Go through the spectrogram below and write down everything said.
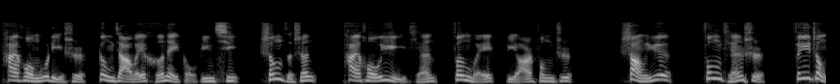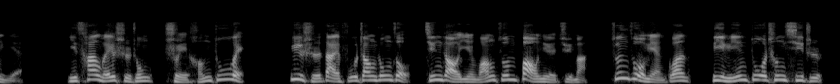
太后母李氏更嫁为河内狗宾妻，生子申。太后欲以田分为比而封之。上曰：封田氏非正也，以参为侍中、水衡都尉。御史大夫张忠奏京兆尹王尊暴虐巨慢，尊作免官，吏民多称惜之。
